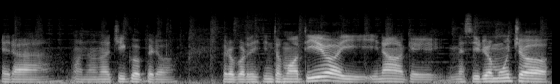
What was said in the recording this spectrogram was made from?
era, bueno, no chico, pero, pero por distintos motivos y, nada, que me sirvió mucho,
